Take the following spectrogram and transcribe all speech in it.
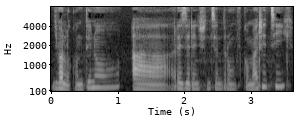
divadlo Continu a rezidenční centrum v Komařicích.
